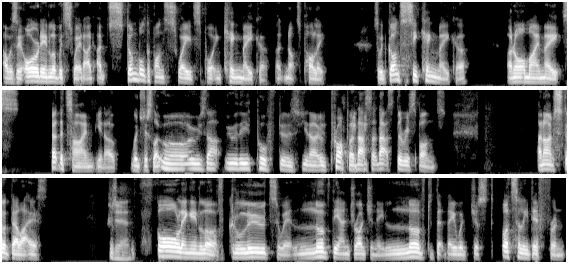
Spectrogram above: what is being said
I was already in love with Suede. I'd, I'd stumbled upon Suede supporting Kingmaker at Notts Poly, so we'd gone to see Kingmaker, and all my mates at the time, you know, were just like, "Oh, who's that? Who are these pufters?" You know, proper. That's that's the response. And I'm stood there like this, just yeah. falling in love, glued to it. Loved the androgyny. Loved that they were just utterly different.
